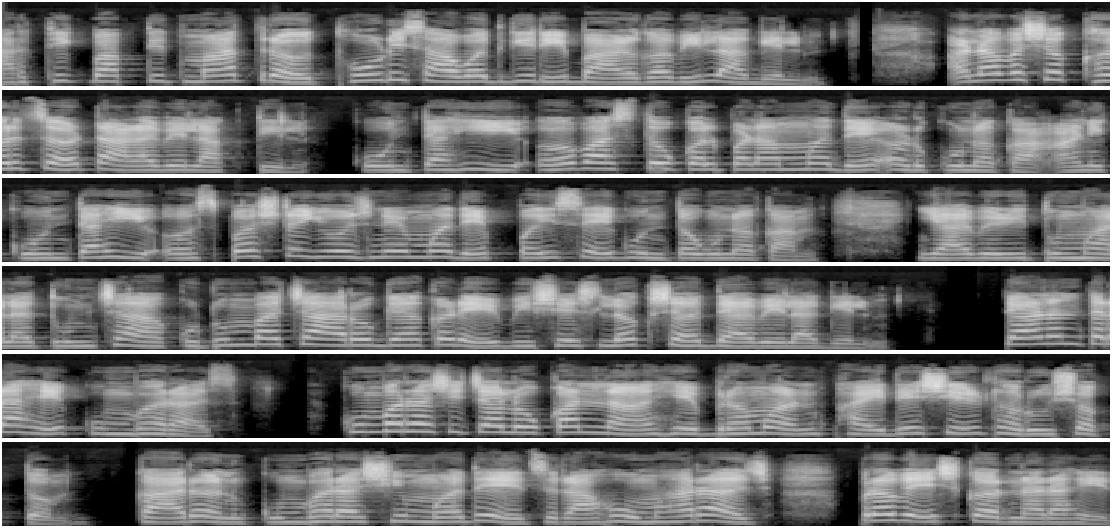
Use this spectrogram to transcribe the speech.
आर्थिक बाबतीत मात्र थोडी सावधगिरी बाळगावी लागेल. अनावश्यक खर्च टाळावे लागतील. कोणत्याही अवास्तव कल्पनांमध्ये अडकू नका आणि कोणत्याही अस्पष्ट योजनेमध्ये पैसे गुंतवू नका. यावेळी तुम्हाला तुमच्या कुटुंबाच्या आरोग्याकडे विशेष लक्ष द्यावे लागेल. त्यानंतर आहे कुंभरास. कुंभराशीच्या लोकांना हे भ्रमण फायदेशीर ठरू शकतं. कारण कुंभराशीमध्येच राहू महाराज प्रवेश करणार आहेत.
